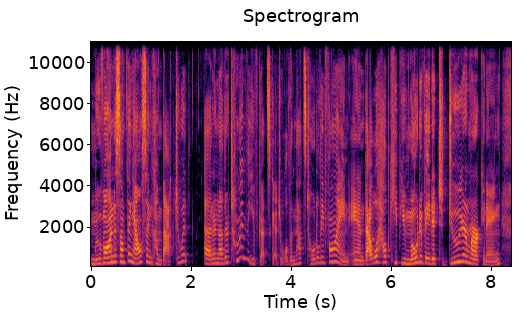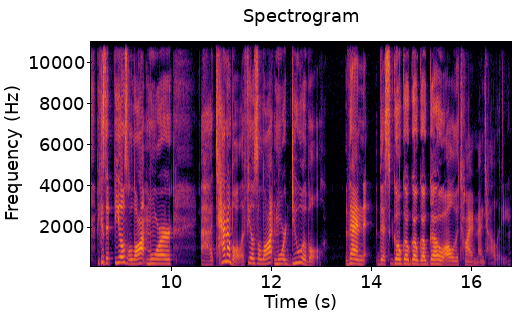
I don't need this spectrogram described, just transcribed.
move on to something else and come back to it at another time that you've got scheduled, and that's totally fine. And that will help keep you motivated to do your marketing because it feels a lot more uh, tenable, it feels a lot more doable than this go, go, go, go, go all the time mentality.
